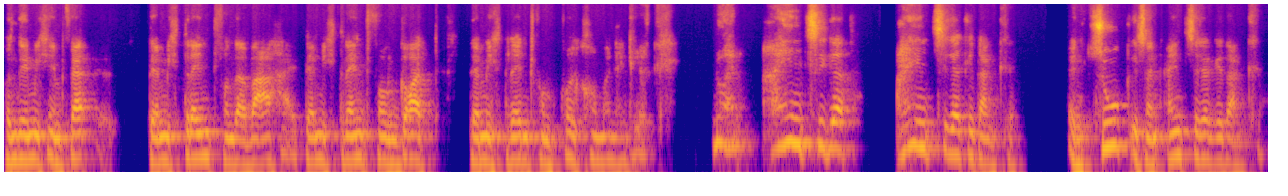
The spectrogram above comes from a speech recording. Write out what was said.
von dem ich, der mich trennt von der Wahrheit, der mich trennt von Gott, der mich trennt vom vollkommenen Glück. Nur ein einziger einziger Gedanke. Entzug ist ein einziger Gedanke.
